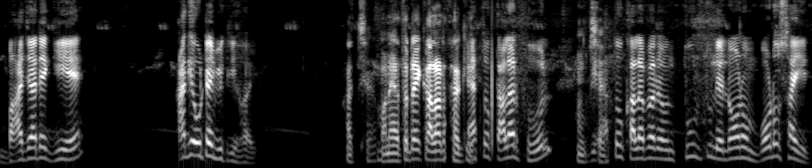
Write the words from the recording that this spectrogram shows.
বাজারে গিয়ে আগে ওটাই বিক্রি হয়। আচ্ছা মানে এতটাই কালার থাকে। এত কালারফুল আচ্ছা। এত কালার তুল তুলে নরম বড় সাইজ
